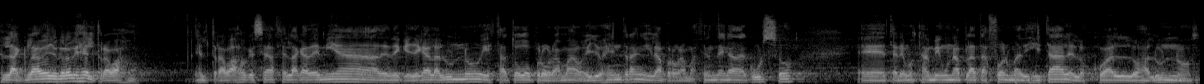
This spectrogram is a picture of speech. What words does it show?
La clave yo creo que es el trabajo. el trabajo que se hace en la academia desde que llega el alumno y está todo programado. Ellos entran y la programación de cada curso. Eh, tenemos también una plataforma digital en la cual los alumnos,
